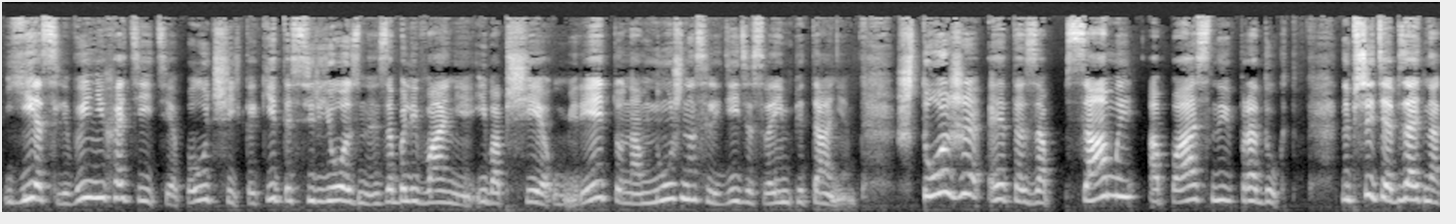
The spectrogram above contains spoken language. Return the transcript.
Если вы не хотите получить какие-то серьезные заболевания и вообще умереть, то нам нужно следить за своим питанием. Что же это за самый опасный продукт? Напишите обязательно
